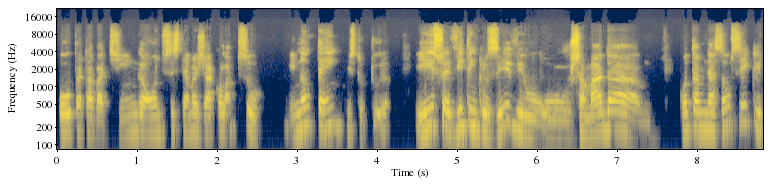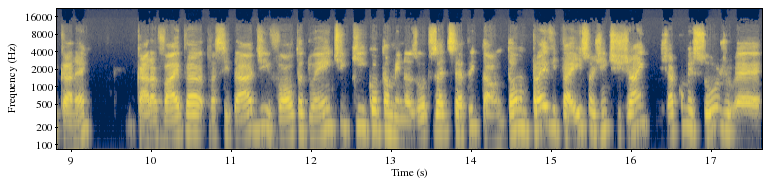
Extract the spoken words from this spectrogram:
ou para Tabatinga, onde o sistema já colapsou e não tem estrutura. E isso evita, inclusive, o, o chamada contaminação cíclica, né? O cara vai para a cidade e volta doente, que contamina os outros, etc. e tal. Então, para evitar isso, a gente já, já começou é,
